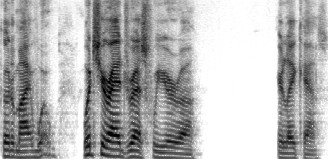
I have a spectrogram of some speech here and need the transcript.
go to my, what's your address for your uh, your lake house?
